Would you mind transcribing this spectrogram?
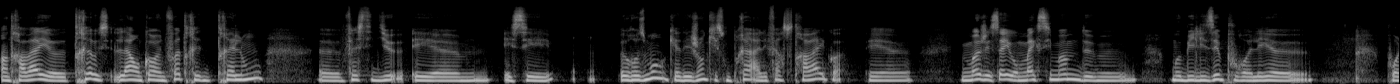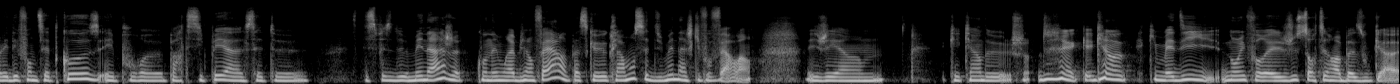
un travail très là encore une fois très très long euh, fastidieux. Et, euh, et c'est heureusement qu'il y a des gens qui sont prêts à aller faire ce travail, quoi. Et euh, moi, j'essaye au maximum de me mobiliser pour aller, pour aller défendre cette cause et pour participer à cette, espèce de ménage qu'on aimerait bien faire, parce que clairement, c'est du ménage qu'il faut faire là. J'ai un quelqu'un de quelqu'un qui m'a dit non il faudrait juste sortir un bazooka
